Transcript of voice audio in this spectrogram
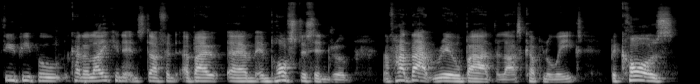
few people kind of liking it and stuff, and about um, imposter syndrome. I've had that real bad the last couple of weeks because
